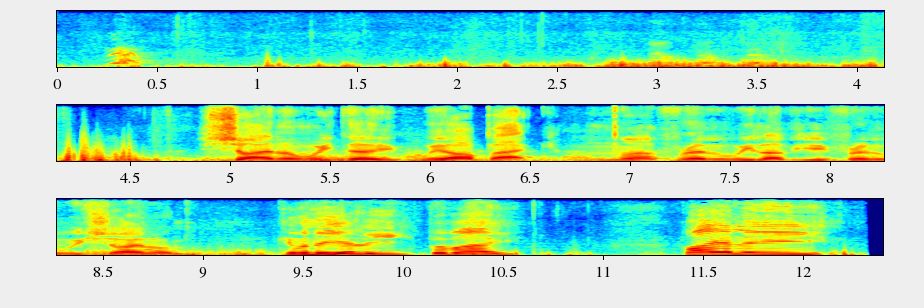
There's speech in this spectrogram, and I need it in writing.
Shine on we do. We are back. Mwah. Forever we love you. Forever we shine on. Come on, Ellie. Bye bye. Bye, Ellie.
